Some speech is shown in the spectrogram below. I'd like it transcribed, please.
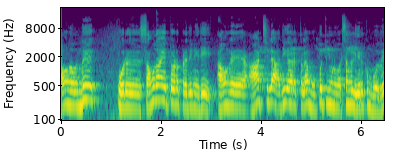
அவங்க வந்து ஒரு சமுதாயத்தோட பிரதிநிதி அவங்க ஆட்சியில் அதிகாரத்தில் முப்பத்தி மூணு வருஷங்கள் இருக்கும்போது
